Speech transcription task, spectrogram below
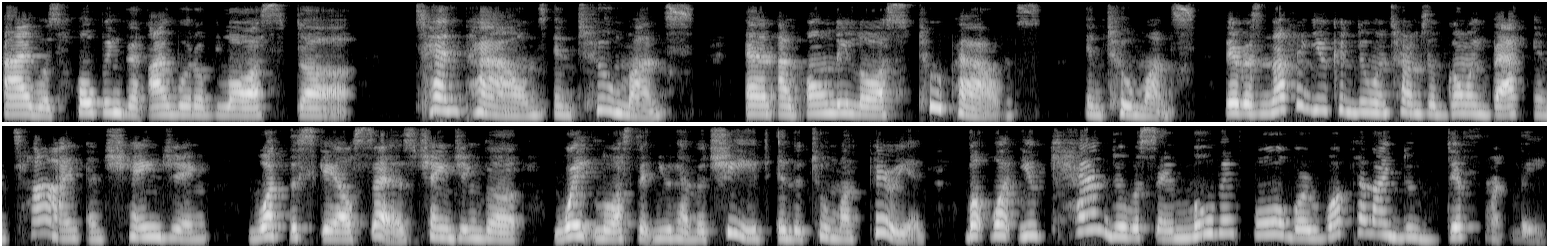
I was hoping that I would have lost uh, 10 pounds in two months, and I've only lost two pounds in two months. There is nothing you can do in terms of going back in time and changing what the scale says, changing the weight loss that you have achieved in the two month period. But what you can do is say, moving forward, what can I do differently?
